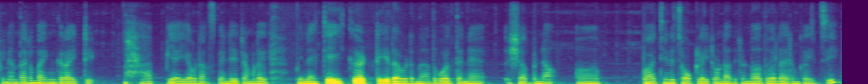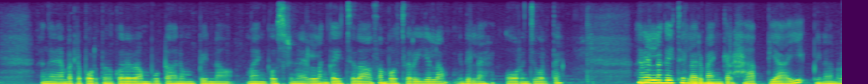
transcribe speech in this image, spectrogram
പിന്നെ എന്തായാലും ഭയങ്കരമായിട്ട് ഹാപ്പിയായി അവിടെ സ്പെൻഡ് ചെയ്തിട്ട് നമ്മൾ പിന്നെ കേക്ക് കട്ട് ചെയ്ത് അവിടെ നിന്ന് അതുപോലെ തന്നെ ഷബ്ന പാച്ചിന്റെ ചോക്ലേറ്റ് ഉണ്ടാക്കിയിട്ടുണ്ട്. അതും എല്ലാവരും കഴിച്ച്. അങ്ങനെ ഞാൻ പറ്റില്ല പുറത്തുനിന്ന് കുറേ റംബൂട്ടാനും പിന്നെ മാങ്കോസ്റ്റിനും എല്ലാം കഴിച്ചത് ആ സംഭവം. ചെറിയ ഇതില്ലേ ഓറഞ്ച് പോലത്തെ. അങ്ങനെ എല്ലാം കഴിച്ച് എല്ലാവരും ഭയങ്കര ഹാപ്പിയായി പിന്നെ നമ്മൾ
